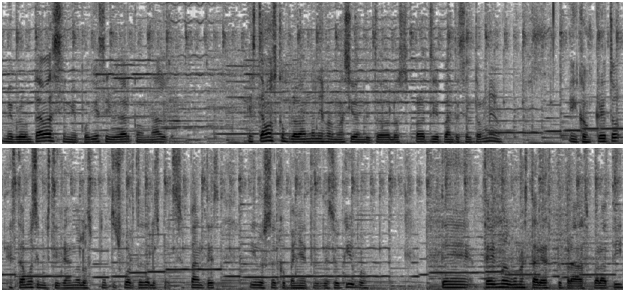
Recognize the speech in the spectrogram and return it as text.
Me preguntaba si me podías ayudar con algo. Estamos comprobando la información de todos los participantes del torneo. En concreto, estamos investigando los puntos fuertes de los participantes y los acompañantes de su equipo. Te- tengo algunas tareas preparadas para ti.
